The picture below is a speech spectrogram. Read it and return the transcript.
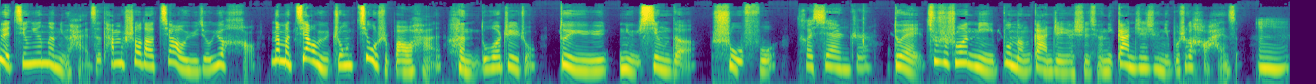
越精英的女孩子，她们受到教育就越好。那么教育中就是包含很多这种对于女性的束缚和限制。对，就是说你不能干这些事情，你干这些事情，你不是个好孩子。嗯，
